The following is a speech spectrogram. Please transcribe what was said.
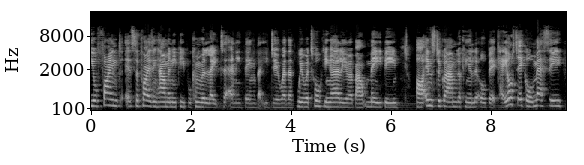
you'll find it's surprising how many people can relate to anything that you do. Whether we were talking earlier about maybe our Instagram looking a little bit chaotic or messy,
